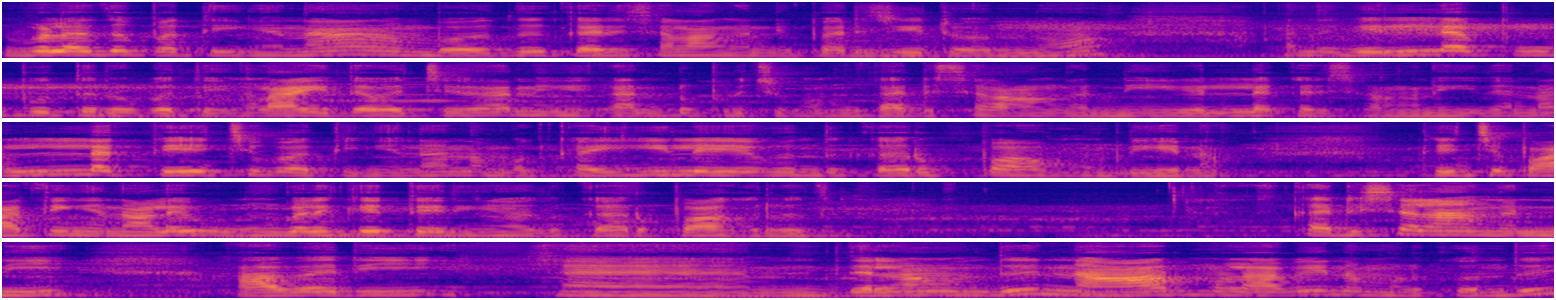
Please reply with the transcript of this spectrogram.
இவ்வளவு பார்த்திங்கன்னா நம்ம வந்து கரிசலாங்கண்ணி பறிச்சுட்டு வந்தோம். அந்த வெள்ளை பூ பூத்துருக்கு பார்த்திங்களா? இதை வச்சு தான் நீங்கள் கண்டுபிடிச்சிக்கணும். கரிசலாங்கண்ணி வெள்ளை கரிசலாங்கண்ணி. இதை நல்லா தேய்ச்சி பார்த்திங்கன்னா நம்ம கையிலேயே வந்து கருப்பாகும் அப்படின்னா தேய்ச்சி பார்த்திங்கனாலே உங்களுக்கே தெரியும் அது கருப்பாகிறது. கரிசலாங்கண்ணி அவரி இதெல்லாம் வந்து நார்மலாகவே நம்மளுக்கு வந்து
